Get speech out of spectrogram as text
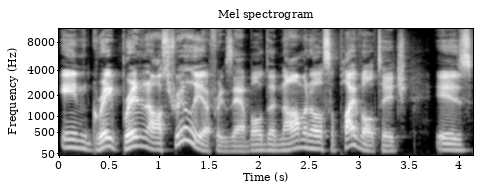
In Great Britain and Australia, for example, the nominal supply voltage is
